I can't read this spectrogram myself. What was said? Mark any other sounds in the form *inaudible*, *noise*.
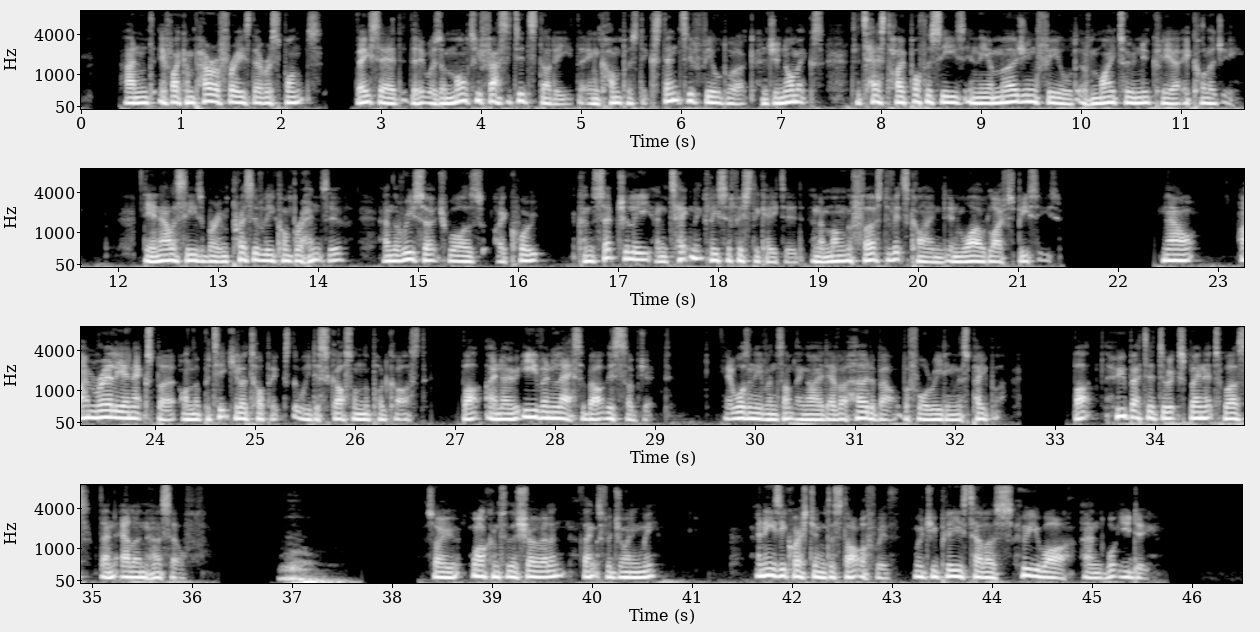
and if I can paraphrase their response, they said that it was a multifaceted study that encompassed extensive fieldwork and genomics to test hypotheses in the emerging field of mitonuclear ecology. The analyses were impressively comprehensive, and the research was, I quote, conceptually and technically sophisticated and among the first of its kind in wildlife species. Now, I'm rarely an expert on the particular topics that we discuss on the podcast, but I know even less about this subject. It wasn't even something I had ever heard about before reading this paper. But who better to explain it to us than Ellen herself? So, welcome to the show, Ellen. Thanks for joining me. An easy question to start off with. Would you please tell us who you are and what you do?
